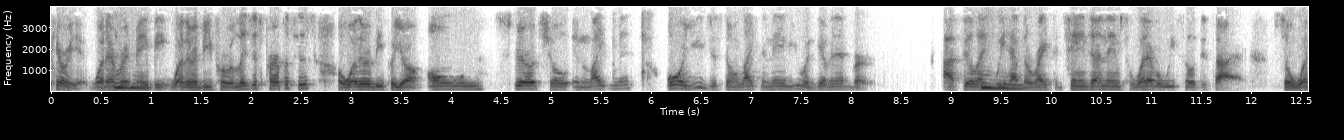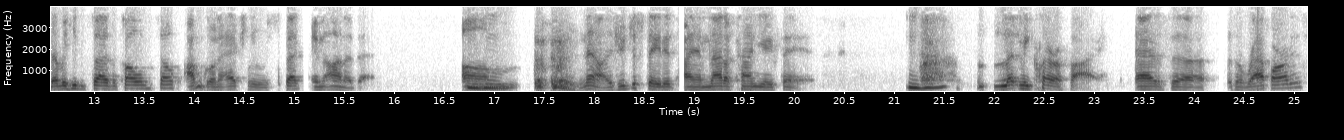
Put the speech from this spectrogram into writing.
Period. Whatever it may Mhm. be, whether it be for religious purposes or whether it be for your own spiritual enlightenment, or you just don't like the name you were given at birth. I feel like we have the right to change our names to whatever we so desire. So whatever he decides to call himself, I'm going to actually respect and honor that. Um, now, as you just stated, I am not a Kanye fan. Mhm. Let me clarify. as a as a rap artist.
